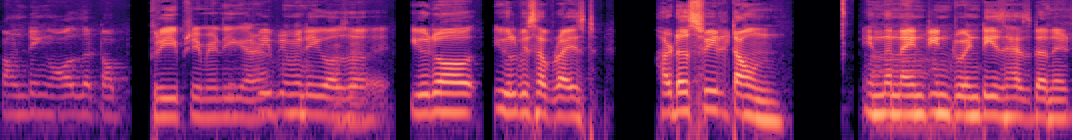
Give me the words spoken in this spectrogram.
counting all the top Pre Premier League. Pre Premier League also. Okay. You know, you'll be surprised. Huddersfield Town in the Ah. 1920s has done it,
